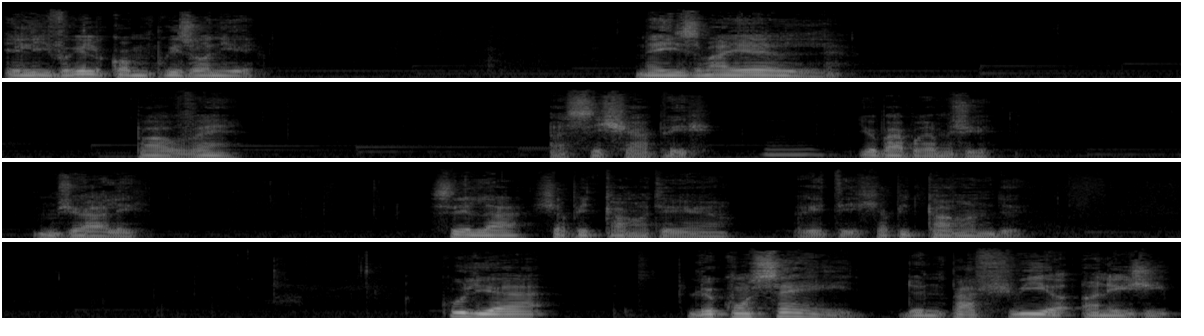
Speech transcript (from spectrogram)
et livrer le comme prisonnier. Mais Ismaël parvint à s'échapper. Il pas prêt, monsieur. Monsieur, allez. C'est là, chapitre 41, arrêté, chapitre 42. Qu'il y a le conseil de ne pas fuir en Égypte.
